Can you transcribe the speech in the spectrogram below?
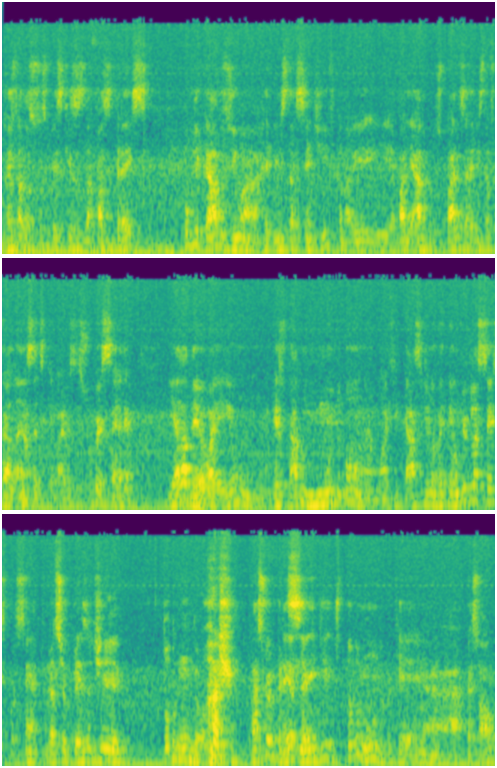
o resultado das suas pesquisas da fase 3 publicados em uma revista científica né, e, e avaliada pelos pares. A revista foi a Lancet, que é uma revista super séria, e ela deu aí um resultado muito bom, né, uma eficácia de 91,6%. Para surpresa de todo mundo, eu acho. Para surpresa aí de, de, todo mundo, porque uhum. o pessoal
